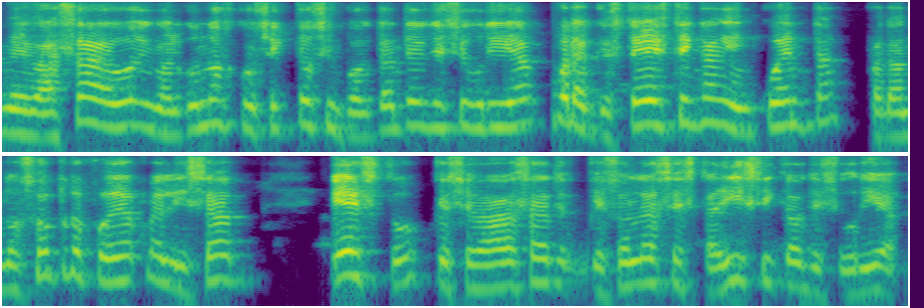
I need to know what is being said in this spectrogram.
me he basado en algunos conceptos importantes de seguridad para que ustedes tengan en cuenta para nosotros poder realizar esto que se va a basar, que son las estadísticas de seguridad.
